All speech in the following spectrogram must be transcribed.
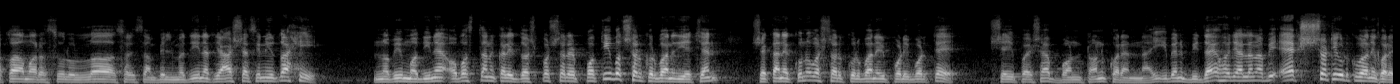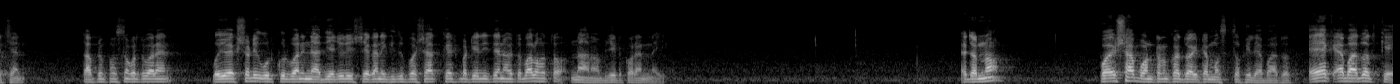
আকামা রসুল্লাহ সাল্লাম বিল মদিনাতে আশাসিন ইউতাহি নবী মদিনায় অবস্থানকারী দশ বৎসরের প্রতি বৎসর কোরবানি দিয়েছেন, সেখানে কোনো বৎসর কোরবানির পরিবর্তে সেই পয়সা বন্টন করেন নাই। ইভেন বিদায় হয়ে আল্লাহ নবী একশোটি উট কোরবানি করেছেন। তা আপনি প্রশ্ন করতে পারেন ওই একশোটি উট কোরবানি না দিয়ে যদি সেখানে কিছু পয়সা ক্যাশ পাঠিয়ে দিতেন, হয়তো ভালো হতো? না না যেটা করেন নাই। এজন্য পয়সা বন্টন করে দেওয়া এটা মুস্তকিল আবাদত। এক আবাদতকে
